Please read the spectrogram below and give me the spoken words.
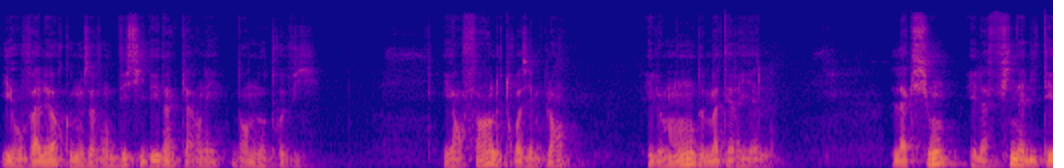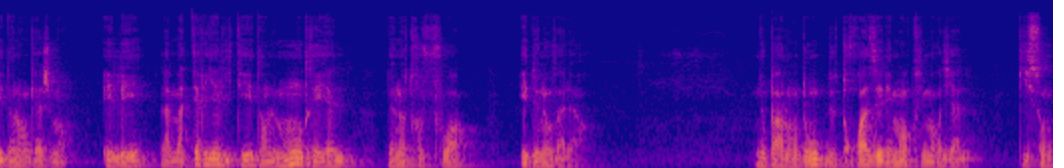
et aux valeurs que nous avons décidé d'incarner dans notre vie. Et enfin, le troisième plan est le monde matériel. L'action est la finalité de l'engagement. Elle est la matérialité dans le monde réel de notre foi et de nos valeurs. Nous parlons donc de trois éléments primordiaux, qui sont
